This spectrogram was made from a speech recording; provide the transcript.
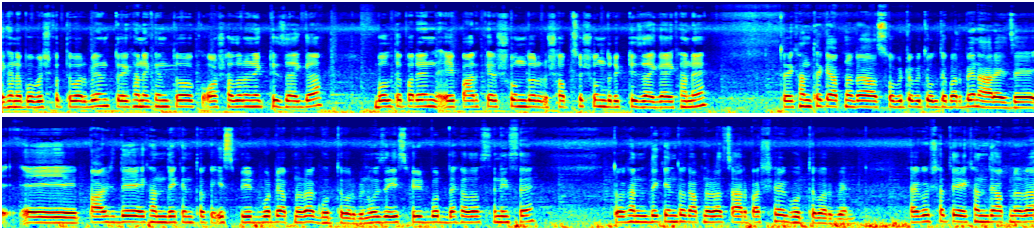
এখানে প্রবেশ করতে পারবেন। তো এখানে কিন্তু অসাধারণ একটি জায়গা। বলতে পারেন এই পার্কের সুন্দর, সবচেয়ে সুন্দর একটি জায়গা এখানে। তো এখান থেকে আপনারা ছবি টবি তুলতে পারবেন, আর এই যে এই পাশ দিয়ে এখান দিয়ে কিন্তু স্পিড বোটে আপনারা ঘুরতে পারবেন। ওই যে স্পিড বোট দেখা যাচ্ছে নিচে, তো এখান দিয়ে কিন্তু আপনারা চারপাশে ঘুরতে পারবেন। একই সাথে এখান দিয়ে আপনারা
